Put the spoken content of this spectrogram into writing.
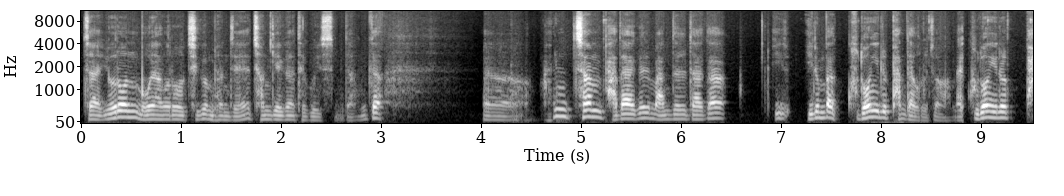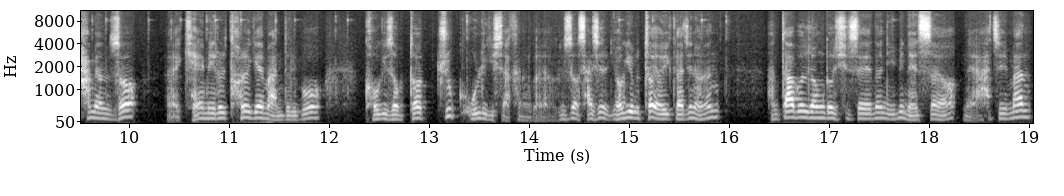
자, 요런 모양으로 지금 현재 전개가 되고 있습니다. 그러니까 어, 한참 바닥을 만들다가 이, 이른바 구덩이를 판다 그러죠. 네, 구덩이를 파면서 네, 개미를 털게 만들고 거기서부터 쭉 올리기 시작하는 거예요. 그래서 사실 여기부터 여기까지는 한 더블 정도 시세는 이미 냈어요. 네, 하지만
